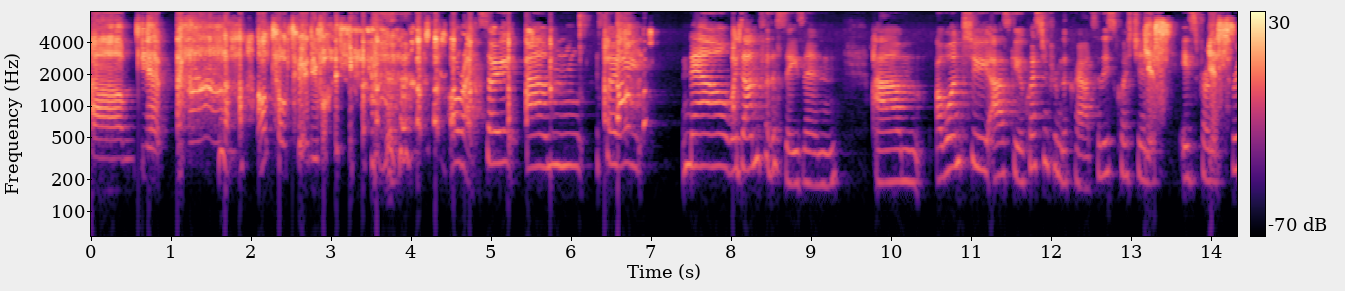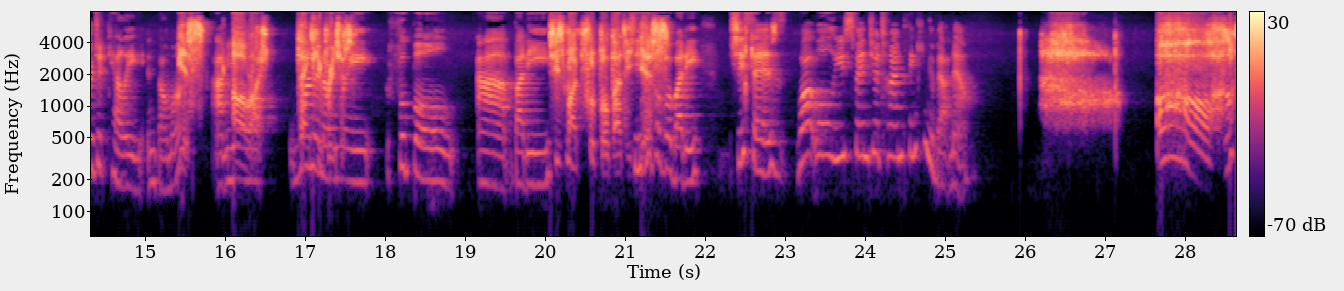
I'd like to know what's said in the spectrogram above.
Um, yeah, I'll talk to anybody. All right. So, um, so now we're done for the season. Um, I want to ask you a question from the crowd. So this question yes, is from Yes. Bridget Kelly in Belmont. yes. Um, your All right. one Thank you, and Bridget. only football uh, buddy. She's my football buddy. She's yes. your football buddy. She says, "What will you spend your time thinking about now?" Oh, look,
